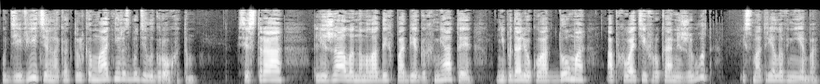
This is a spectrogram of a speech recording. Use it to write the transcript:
Удивительно, как только мать не разбудила грохотом. Сестра лежала на молодых побегах мяты неподалеку от дома, обхватив руками живот, и смотрела в небо.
